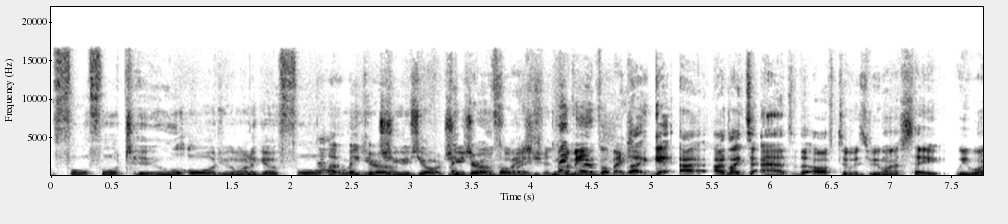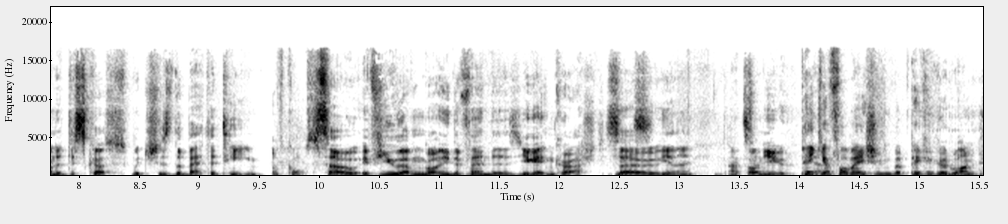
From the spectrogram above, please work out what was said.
Four four two, or do we want to go four? No, make you your own. choose your choose make your, own formation. Make I your mean, own formation. Like, I, I'd like to add that afterwards we want to say we want to discuss which is the better team. Of course. So if you haven't got any defenders, you're getting crushed. So Yes. you know that's on you. pick Yeah. your formation, but pick a good one.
